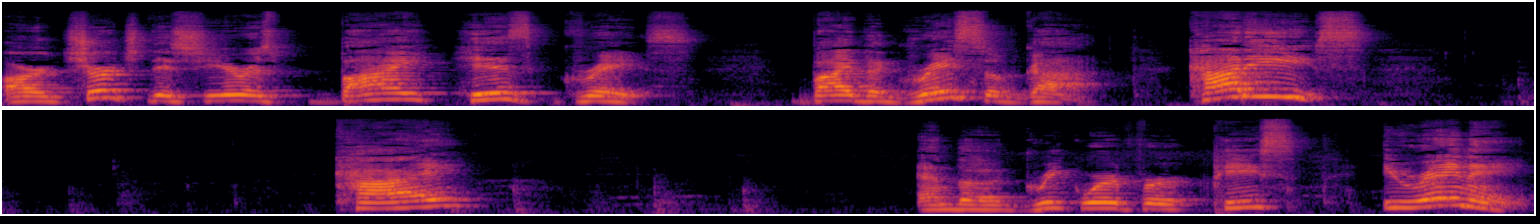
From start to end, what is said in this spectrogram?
our church this year is by his grace. By the grace of God. Charis. Kai and the Greek word for peace, Eirene.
